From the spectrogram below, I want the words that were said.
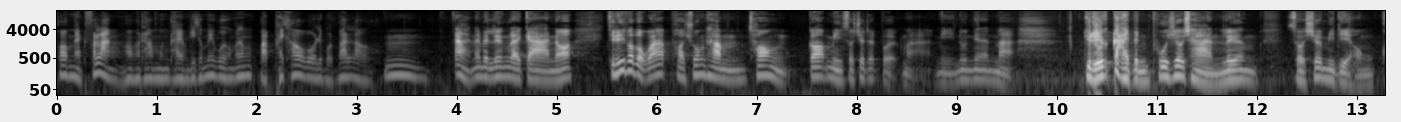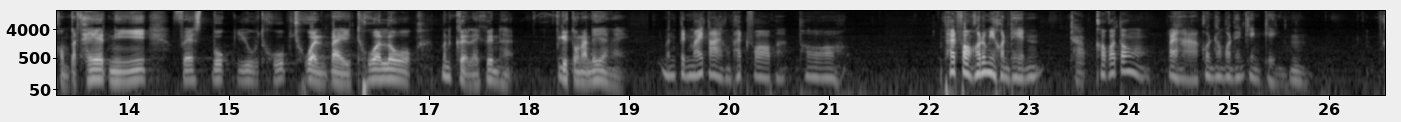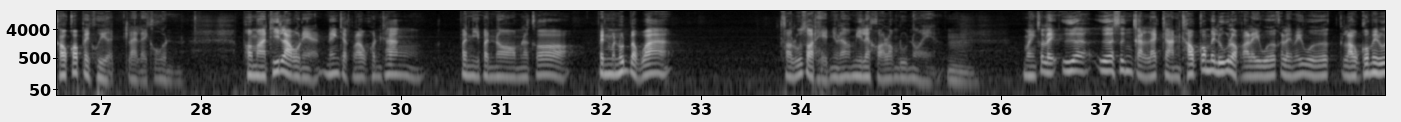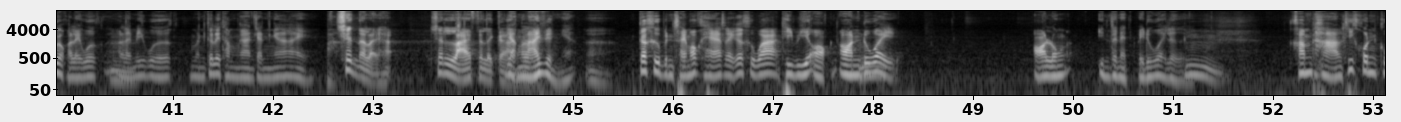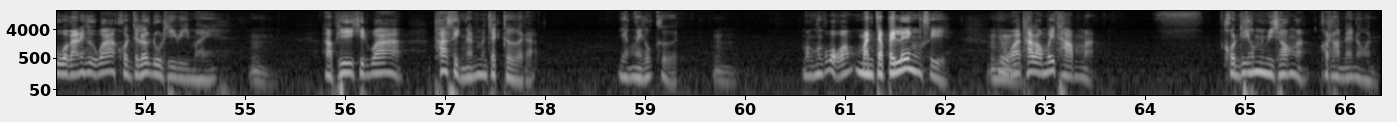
format ฝรั่งเอามาทำเมืองไทยบางทีก็ไม่ work มันต้องปรับให้เข้าบริบทบ้านเรา อืมอะนั่นเป็นเรื่องรายการเนาะทีนี้พอบอกว่าพอช่วงทำช่องก็มี social network มา มีนู่นนี่นั่นมา อยู่ดีก็กลายเป็นผู้เชี่ยวชาญเรื่องโซเชียลมีเดียของของประเทศนี้ Facebook YouTube ชวนไปทั่วโลกมันเกิดอะไรขึ้นฮะอยู่ตรงนั้นได้ยังไง มันเป็นไม้ตายของแพลตฟอร์มอะพอแพลตฟอร์มเขาต้องมีคอนเทนต์ครับเขาก็ต้องไปหาคนทำคอนเทนต์เก่งอืมๆ เขาก็ไปคุยกับหลาย ๆ คน พอมาที่เราเนี่ยเนื่องจากเราค่อนข้างประนีประนอม แล้วก็เป็นมนุษย์แบบว่าสอดรู้สอดเห็นอยู่แล้วมีอะไรขอลองดูหน่อยอะอืมมันก็เลยเอื้อเอื้อซึ่งกันและกันเขาก็ไม่รู้หรอกอะไร work อะไรไม่ work เราก็ไม่รู้หรอกอะไร work อืมอะไรไม่ work มันก็เลยทำงานกันง่าย เช่นอะไรฮะ เช่นไลฟ์ในรายการอย่างไลฟ์อย่างเงี้ยอ่าก็คือเป็น simulcast เลยก็คือว่าทีวีออก on ด้วย on ลงอินเทอร์เน็ตไปด้วยเลยอืมคำถามที่คนกลัวกันก็คือว่าคนจะเลิกดูทีวีไหม อืมอะพี่คิดว่าถ้าสิ่งนั้นมันจะเกิดอะยังไงก็เกิดอืมบางคนก็บอกว่ามันจะไปเร่งสิอืมที่บอกว่าถ้าเราไม่ทำอะคนที่เขาไม่มีช่องอะเขาทำแน่นอน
